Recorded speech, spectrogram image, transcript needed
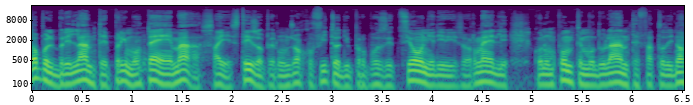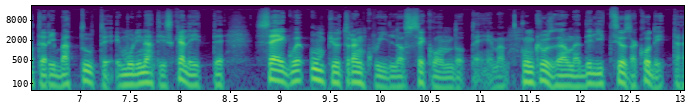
Dopo il brillante primo tema, assai esteso per un gioco fitto di proposizioni e di ritornelli, con un ponte modulante fatto di note ribattute e mulinati scalette, segue un più tranquillo secondo tema, concluso da una deliziosa codetta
